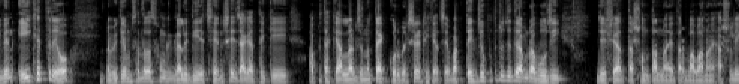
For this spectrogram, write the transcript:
ইভেন এই ক্ষেত্রেও নবী করিম গালি দিয়েছেন, সেই জায়গা থেকে আপনি তাকে আল্লাহর জন্য ত্যাগ করবেন, সেটা ঠিক আছে। বাট তেজ্যপুত্র যদি আমরা বুঝি যে সে আর তার সন্তান নয়, তার বাবা নয়। আসলে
